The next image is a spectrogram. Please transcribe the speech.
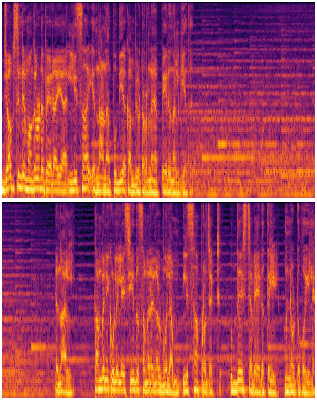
ജോബ്സിന്റെ മകളുടെ പേരായ ലിസ എന്നാണ് പുതിയ കമ്പ്യൂട്ടറിന് പേര് നൽകിയത്. എന്നാൽ കമ്പനിക്കുള്ളിലെ ശീതസമരങ്ങൾ മൂലം ലിസ പ്രൊജക്ട് ഉദ്ദേശിച്ച വേഗത്തിൽ മുന്നോട്ടു പോയില്ല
